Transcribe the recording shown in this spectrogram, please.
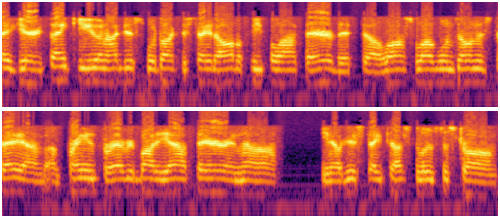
Hey, Gary, thank you. And I just would like to say to all the people out there that uh, lost loved ones on this day, I'm, I'm praying for everybody out there. And, uh, you know, just stay Tuscaloosa strong.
